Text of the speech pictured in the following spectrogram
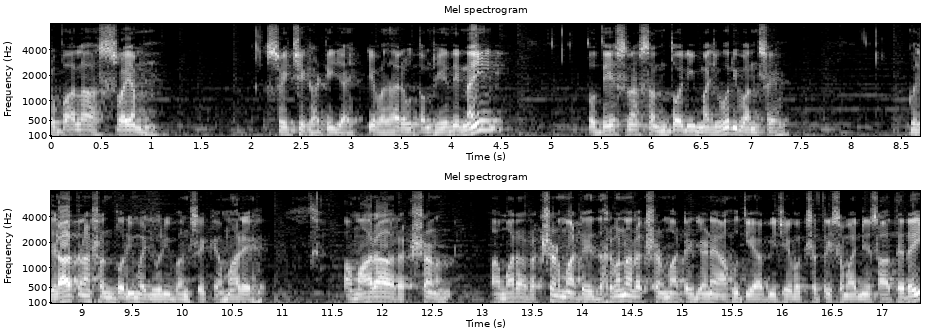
રૂપાલા સ્વયં સ્વૈચ્છિક હટી જાય, એ વધારે ઉત્તમ છે. યદિ નહીં તો દેશના સંતોની મજબૂરી બનશે. ગુજરાતના સંતોની મજબૂરી બનશે કે અમારે અમારા રક્ષણ અમારા રક્ષણ માટે, ધર્મના રક્ષણ માટે જેણે આહુતિ આપી છે, એવા ક્ષત્રિય સમાજની સાથે રહી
